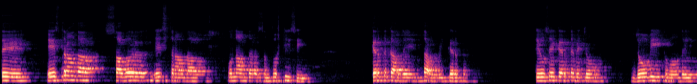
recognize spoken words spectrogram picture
ਤੇ ਇਸ ਤਰ੍ਹਾਂ ਦਾ ਸਬਰ, ਇਸ ਤਰ੍ਹਾਂ ਦਾ ਉਹਨਾਂ ਅੰਦਰ ਸੰਤੁਸ਼ਟੀ ਸੀ। ਕਿਰਤ ਕਰਦੇ, ਧਰਮ ਦੀ ਕਿਰਤ। ਤੇ ਉਸੇ ਕਿਰਤ ਵਿੱਚੋਂ ਜੋ ਵੀ ਕਮਾਉਂਦੇ,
